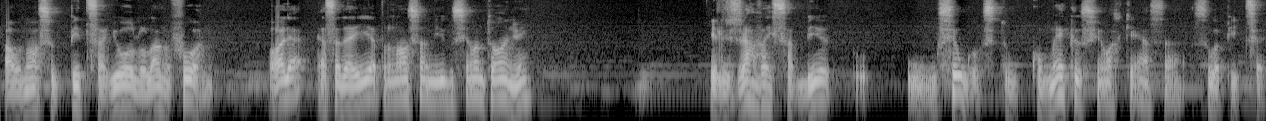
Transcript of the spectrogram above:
ao nosso pizzaiolo lá no forno: Olha, essa daí é para o nosso amigo seu Antônio, hein? Ele já vai saber o, seu gosto, como é que o senhor quer essa sua pizza.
